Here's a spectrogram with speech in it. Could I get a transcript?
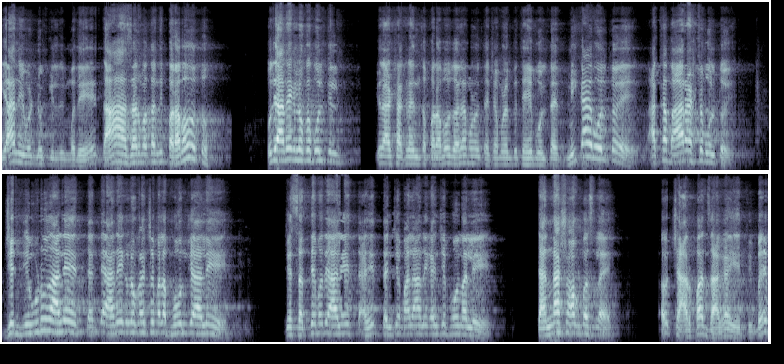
या निवडणुकीमध्ये दहा हजार मतांनी पराभव होतो. उद्या अनेक लोक बोलतील की राज ठाकरेंचा पराभव झाला म्हणून त्याच्यामुळे ते हे बोलतायत. मी काय बोलतोय? अख्खा महाराष्ट्र बोलतोय. जे निवडून आले त्यातले अनेक लोकांचे मला फोन जे आले जे सत्तेमध्ये आले त्यांचे मला अनेकांचे फोन आले. त्यांना शॉक बसलाय. अहो चार पाच जागा येतील. म्हणजे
